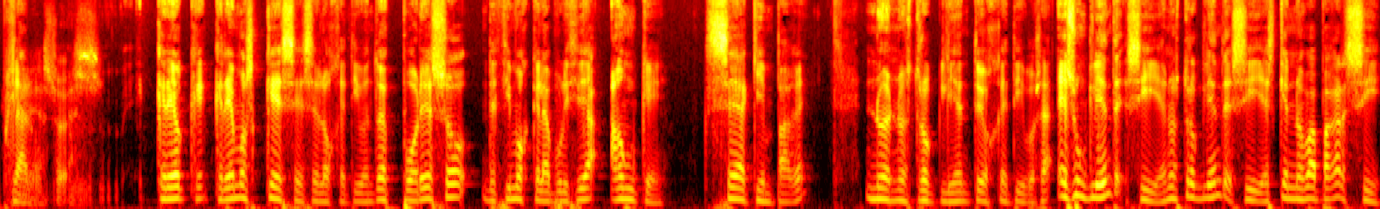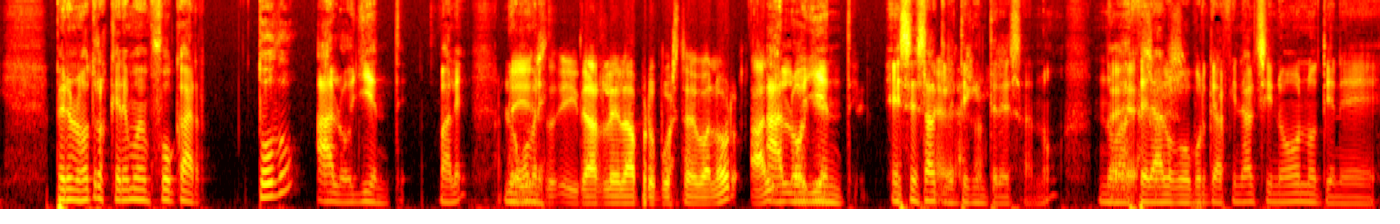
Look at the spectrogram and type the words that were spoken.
Claro, eso es. Creo que creemos que ese es el objetivo. Entonces, por eso decimos que la publicidad, aunque sea quien pague, no es nuestro cliente objetivo. O sea, ¿es un cliente? Sí, es nuestro cliente, sí, es quien nos va a pagar, sí. Pero nosotros queremos enfocar todo al oyente. ¿Vale? y darle la propuesta de valor al, oyente. Ese es al cliente que interesa, ¿no? No hacer algo, porque al final si no, no tiene,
